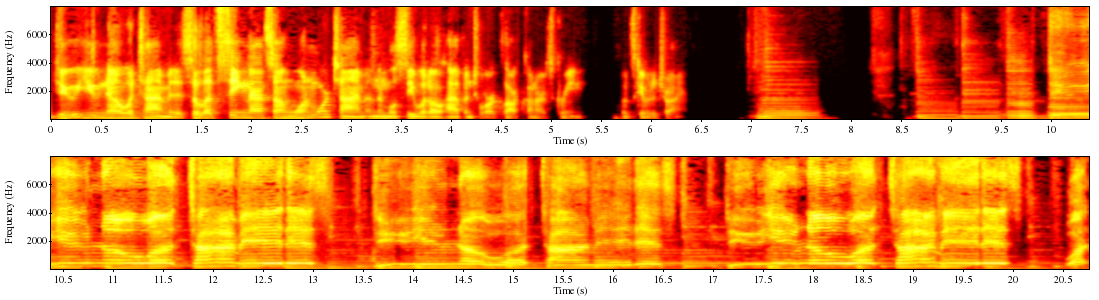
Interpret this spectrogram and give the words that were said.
Do you know what time it is? So let's sing that song one more time, and then we'll see what'll happen to our clock on our screen. Let's give it a try. Do you know what time it is? Do you know what time it is? Do you know what time it is? What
